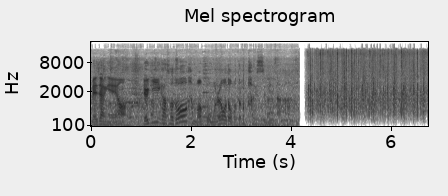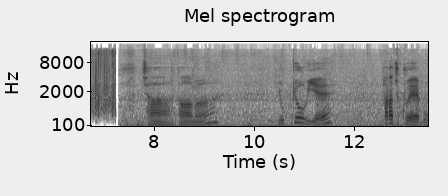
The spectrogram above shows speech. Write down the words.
매장이에요. 여기 가서도 한번 보물을 얻어보도록 하겠습니다. 자, 다음은 육교 위에 하라주쿠의 모,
